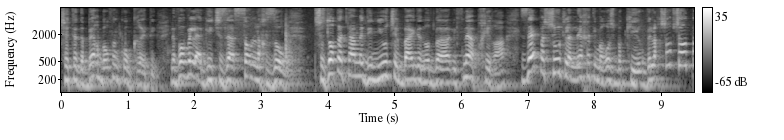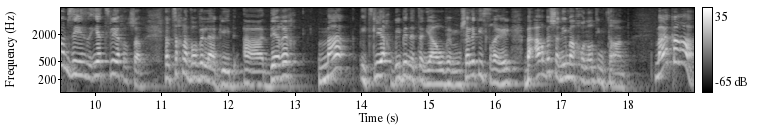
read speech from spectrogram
שתדבר באופן קונקרטי. לבוא ולהגיד שזה אסון לחזור, שזאת הייתה המדיניות של ביידן עוד ב- לפני הבחירה, זה פשוט ללכת עם הראש בקיר ולחשוב שעוד פעם זה יצליח עכשיו. עכשיו צריך לבוא ולהגיד, הדרך... מה הצליח ביבי נתניהו וממשלת ישראל בארבע שנים האחרונות עם טראמפ? מה קרה?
